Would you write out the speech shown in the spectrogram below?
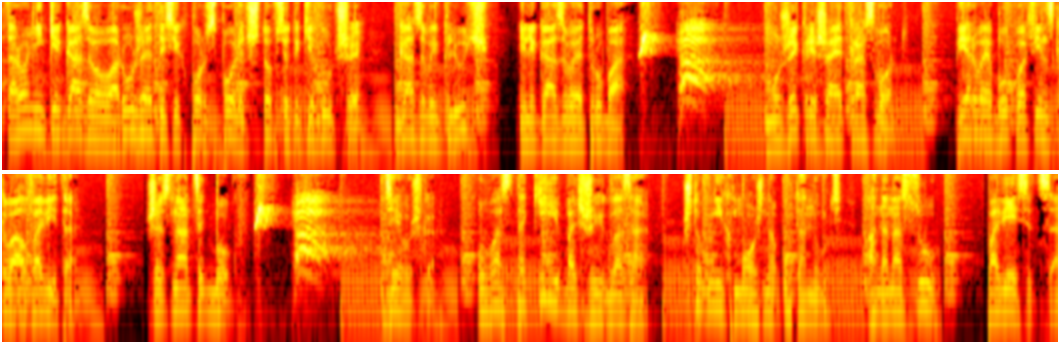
Сторонники газового оружия до сих пор спорят, что все-таки лучше – газовый ключ или газовая труба. Мужик решает кроссворд. Первая буква финского алфавита. 16 букв. Девушка, у вас такие большие глаза, что в них можно утонуть, а на носу повеситься.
